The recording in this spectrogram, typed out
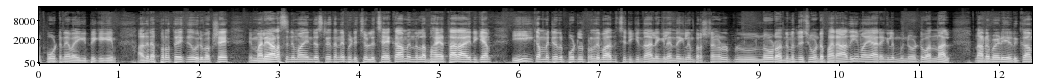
റിപ്പോർട്ടിനെ വൈകിപ്പിക്കുകയും അതിനപ്പുറത്തേക്ക് ഒരുപക്ഷെ മലയാള സിനിമാ ഇൻഡസ്ട്രി തന്നെ പിടിച്ചു വിളിച്ചേക്കാം എന്നുള്ള ഭയത്താലായിരിക്കാം ഈ കമ്മിറ്റി റിപ്പോർട്ടിൽ പ്രതിപാദിച്ചിരിക്കുന്ന അല്ലെങ്കിൽ എന്തെങ്കിലും പ്രശ്നങ്ങളോടനുബന്ധിച്ചുകൊണ്ട് പരാതിയുമായി ആരെങ്കിലും മുന്നോട്ട് വന്നാൽ നടപടിയെടുക്കാം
